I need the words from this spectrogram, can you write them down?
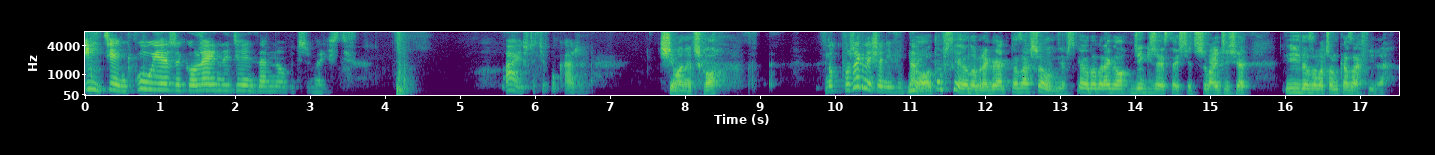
I dziękuję, że kolejny dzień ze mną wytrzymaliście. A, jeszcze Cię pokażę. Siemaneczko. No pożegnaj się, nie witaj. No, to wszystkiego dobrego, jak to zawsze u mnie. Wszystkiego dobrego. Dzięki, że jesteście. Trzymajcie się i do zobaczonka za chwilę.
